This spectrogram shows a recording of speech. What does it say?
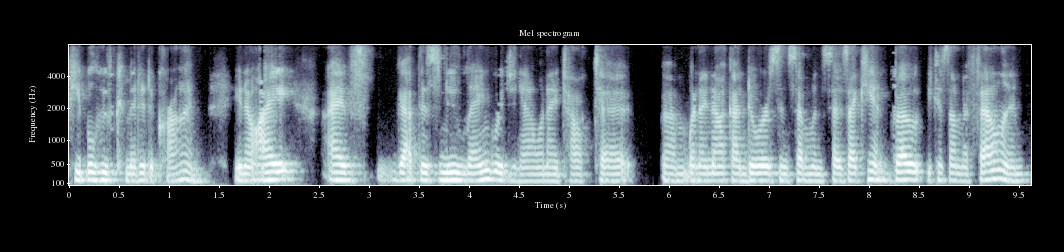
people who've committed a crime. You know, I I've got this new language now when I talk to um, when I knock on doors and someone says I can't vote because I'm a felon,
